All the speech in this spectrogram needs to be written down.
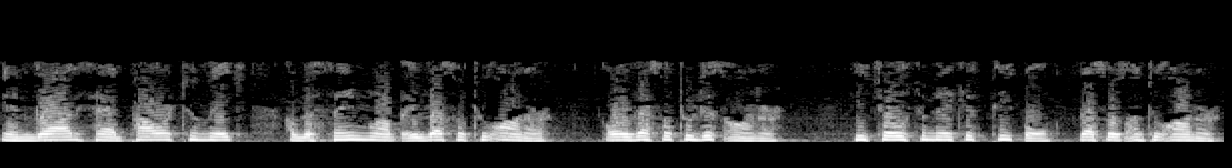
and God had power to make of the same lump a vessel to honor, or a vessel to dishonor. He chose to make his people vessels unto honor.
